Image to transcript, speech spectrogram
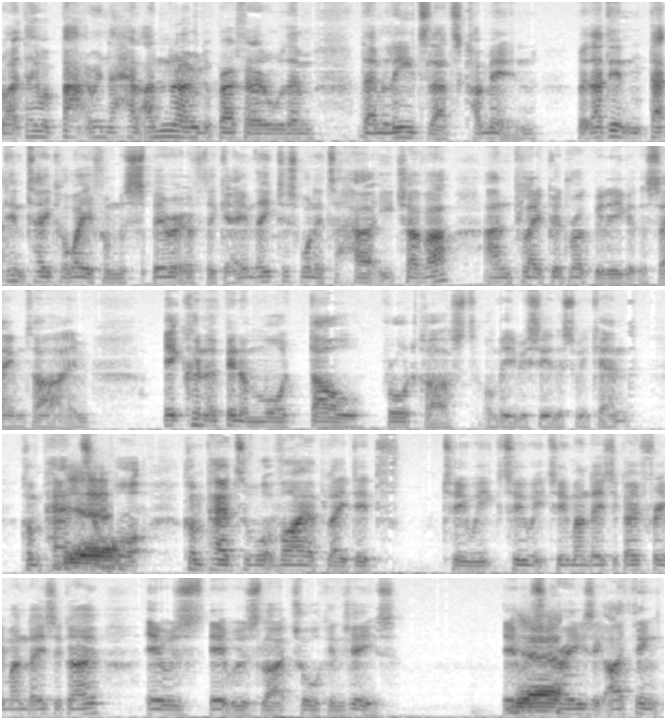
Right, they were battering the hell. I know that Bradford had all them them Leeds lads come in, but that didn't that didn't take away from the spirit of the game. They just wanted to hurt each other and play good rugby league at the same time. It couldn't have been a more dull broadcast on BBC this weekend compared Yeah. to what compared to what Viaplay did two week two week two Mondays ago, three Mondays ago. It was it was like chalk and cheese. It Yeah. was crazy. I think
